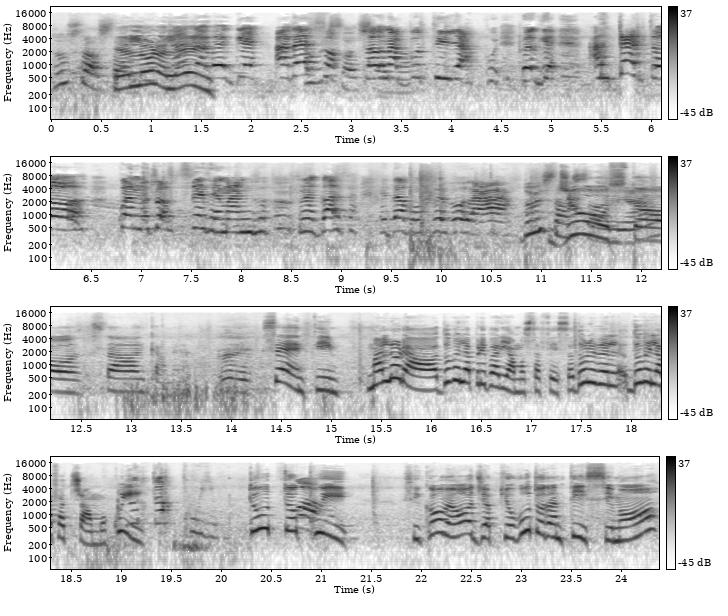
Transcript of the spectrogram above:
Dove sta sta? E allora lei... Perché adesso c'ho una bottiglia qui, perché intanto quando ho sete mangio una cosa e dopo bevo la... Dove sta Sonia? Giusto, sta in camera. Eh. Senti, ma allora dove la prepariamo sta festa? Dove, dove la facciamo? Qui? Tutto qui. Tutto qui. Siccome oggi ha piovuto tantissimo,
